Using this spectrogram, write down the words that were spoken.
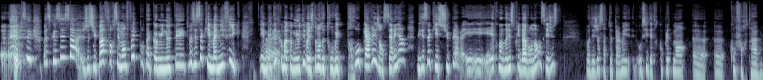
parce que c'est ça, je suis pas forcément faite pour ta communauté. Tu vois, c'est ça qui est magnifique. Et Ouais. peut-être que ma communauté va justement te trouver trop carré, j'en sais rien. Mais c'est ça qui est super. Et, et- et être dans un esprit d'abondance, c'est juste, bon, déjà, ça te permet aussi d'être complètement euh, euh, confortable,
